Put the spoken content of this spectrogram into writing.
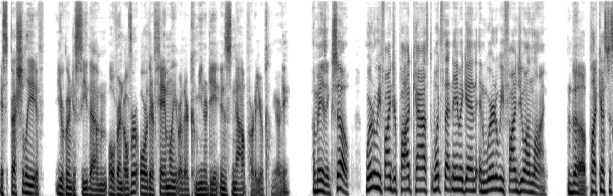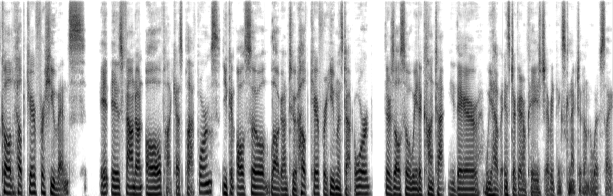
especially if you're going to see them over and over or their family or their community is now part of your community. Amazing. So where do we find your podcast? What's that name again? And where do we find you online? The podcast is called Healthcare for Humans. It is found on all podcast platforms. You can also log on to healthcareforhumans.org. There's also a way to contact me there. We have an Instagram page. Everything's connected on the website.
